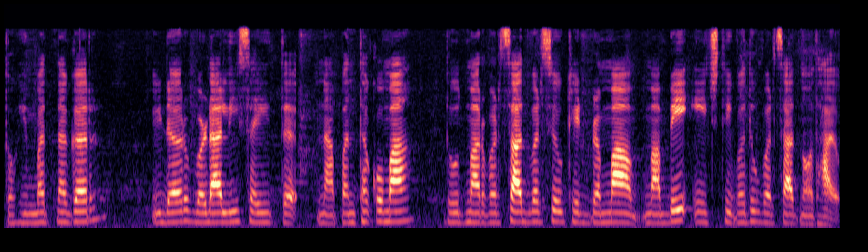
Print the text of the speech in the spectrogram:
તો હિંમતનગર, ઈડર, વડાલી સહિતના પંથકોમાં ધોધમાર વરસાદ વરસ્યો. ખેડબ્રહ્મામાં બે ઇંચથી વધુ વરસાદ નોંધાયો.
